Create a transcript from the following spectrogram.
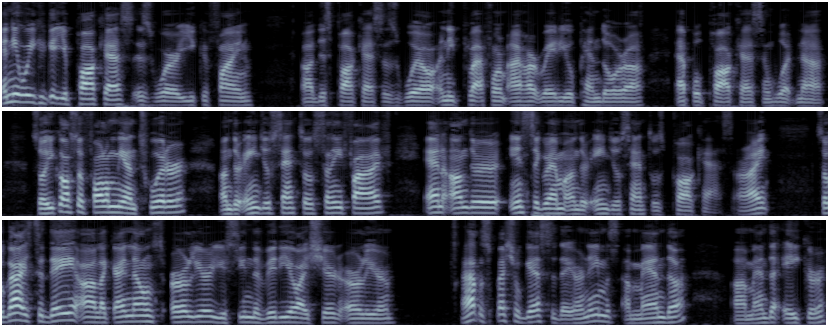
anywhere you could get your podcast is where you could find uh, this podcast as well. Any platform, iHeartRadio, Pandora, Apple Podcasts, and whatnot. So you can also follow me on Twitter under Angel Santos 75 and under Instagram under Angel Santos Podcast. All right. So guys, today, uh, like I announced earlier, you've seen the video I shared earlier. I have a special guest today. Her name is Amanda, Amanda Aker,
